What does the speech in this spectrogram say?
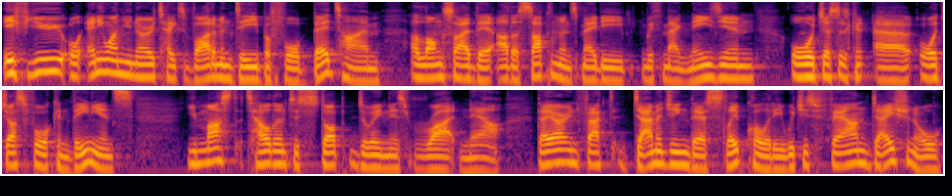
if you or anyone you know takes vitamin D before bedtime alongside their other supplements, maybe with magnesium or just as uh, or just for convenience, you must tell them to stop doing this right now. They are in fact damaging their sleep quality, which is foundational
